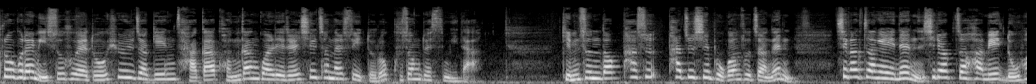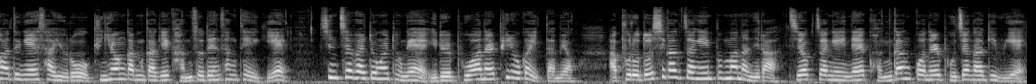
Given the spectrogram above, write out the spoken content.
프로그램 이수 후에도 효율적인 자가 건강 관리를 실천할 수 있도록 구성됐습니다. 김순덕 파수, 파주시 보건소장은 시각장애인은 시력 저하 및 노화 등의 사유로 균형 감각이 감소된 상태이기에 신체 활동을 통해 이를 보완할 필요가 있다며 앞으로도 시각장애인뿐만 아니라 지역장애인의 건강권을 보장하기 위해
